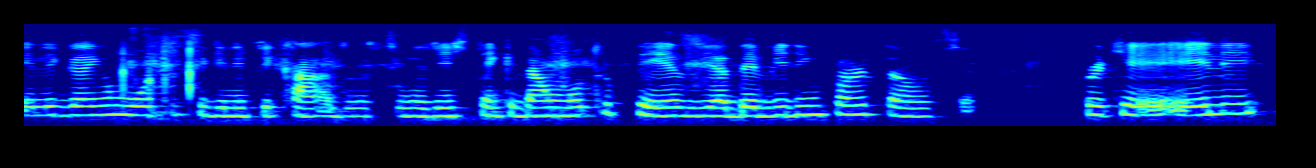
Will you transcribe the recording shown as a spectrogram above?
ele ganha um outro significado, assim, a gente tem que dar um outro peso e a devida importância, porque ele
